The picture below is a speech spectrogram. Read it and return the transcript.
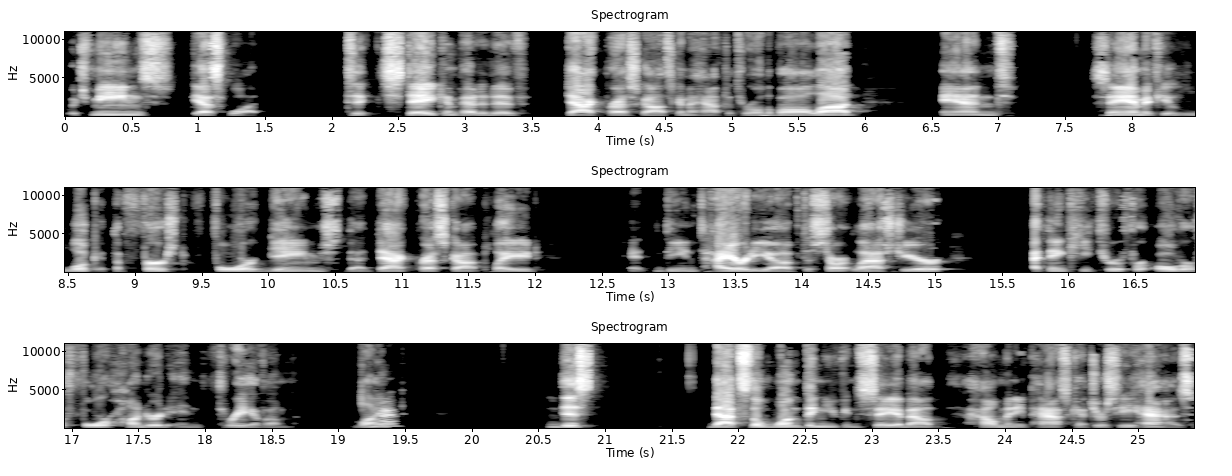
which means, guess what? To stay competitive, Dak Prescott's going to have to throw the ball a lot. And Sam, if you look at the first four games that Dak Prescott played eh, the entirety of to start last year, I think he threw for over 403 of them. Like okay. this, that's the one thing you can say about how many pass catchers he has.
